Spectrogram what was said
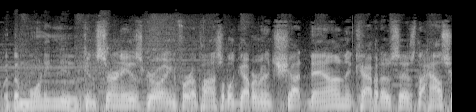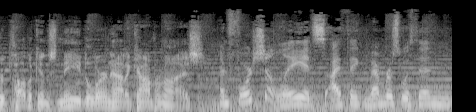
with the morning news. Concern is growing for a possible government shutdown. Capito says the House Republicans need to learn how to compromise. Unfortunately, it's I think members within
